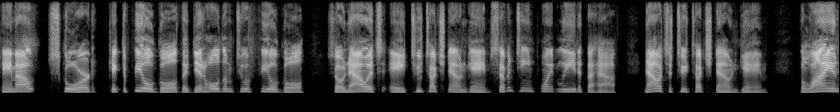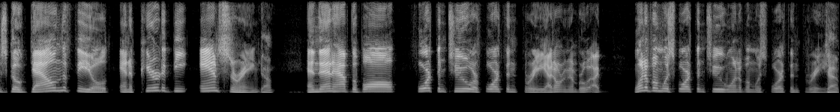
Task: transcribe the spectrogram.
came out, scored, kicked a field goal. They did hold them to a field goal. So now it's a two touchdown game, 17 point lead at the half. Now it's a two touchdown game. The Lions go down the field and appear to be answering Yep. and then have the ball fourth and two or fourth and three. I don't remember. I, one of them was fourth and two. One of them was fourth and three Okay.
